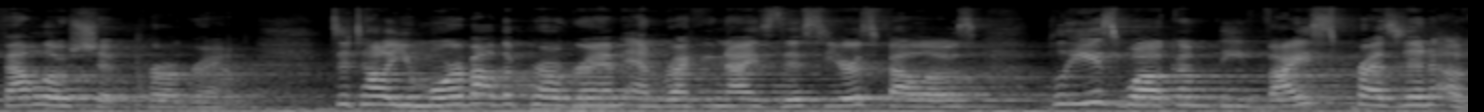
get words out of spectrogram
Fellowship Program. To tell you more about the program and recognize this year's fellows, please welcome the Vice President of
